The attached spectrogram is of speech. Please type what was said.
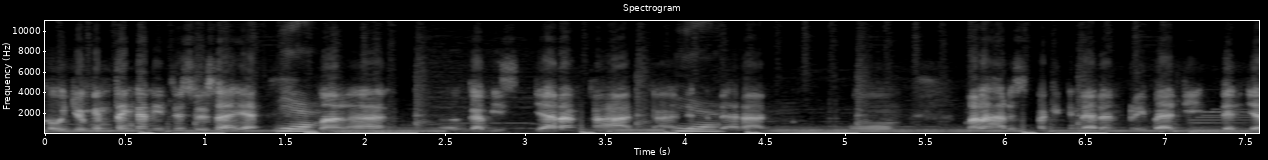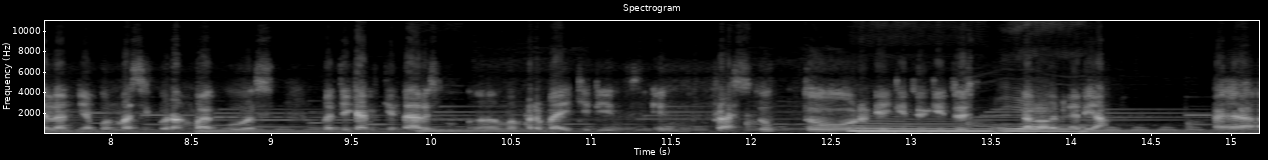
ke ujung genteng kan itu susah ya yeah. malah e, nggak bisa jarang kan nggak ada yeah. kendaraan malah harus pakai kendaraan pribadi dan jalannya pun masih kurang bagus. Berarti kan kita harus uh, memperbaiki di infrastruktur hmm, kayak gitu-gitu. Yeah, kalau yeah. dari aku kayak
